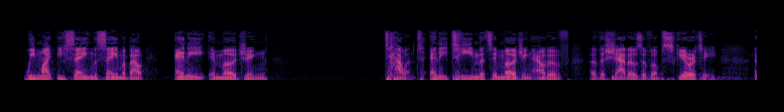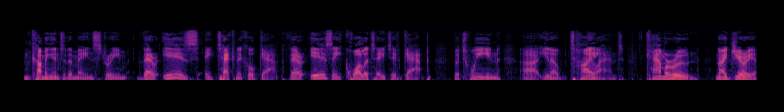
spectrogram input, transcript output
we might be saying the same about any emerging talent, any team that's emerging out of uh, the shadows of obscurity and coming into the mainstream. There is a technical gap. There is a qualitative gap between, uh, you know, Thailand, Cameroon, Nigeria.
